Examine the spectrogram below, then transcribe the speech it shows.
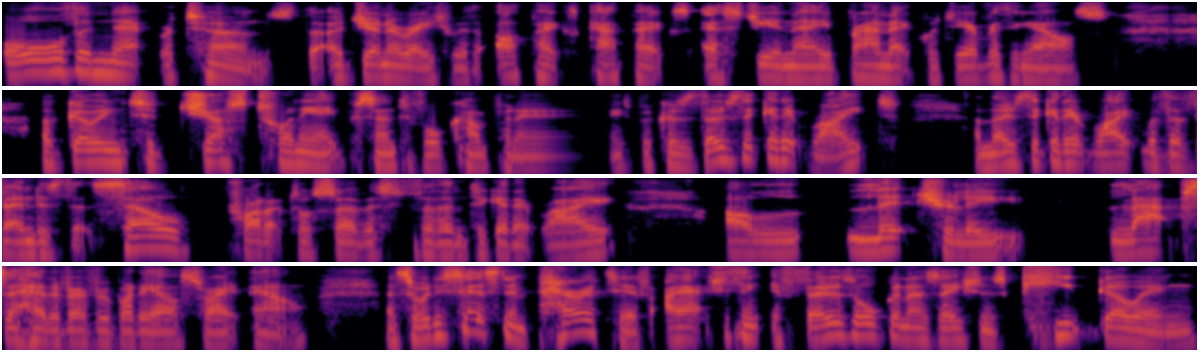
all the net returns that are generated with OPEX, CAPEX, SG&A, brand equity, everything else are going to just 28% of all companies because those that get it right and those that get it right with the vendors that sell product or service for them to get it right are literally laps ahead of everybody else right now. And so when you say it's an imperative, I actually think if those organizations keep going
